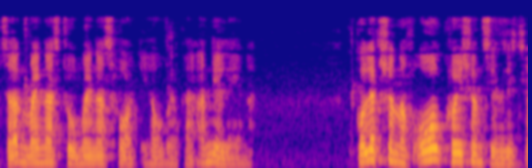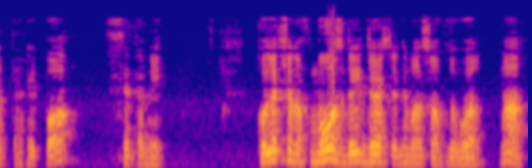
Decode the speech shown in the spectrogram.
so minus 2, minus 4. Ihaw ka anile na. Collection of all questions in this chapter. Hey po, setani. Collection of most dangerous animals of the world. Ah,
